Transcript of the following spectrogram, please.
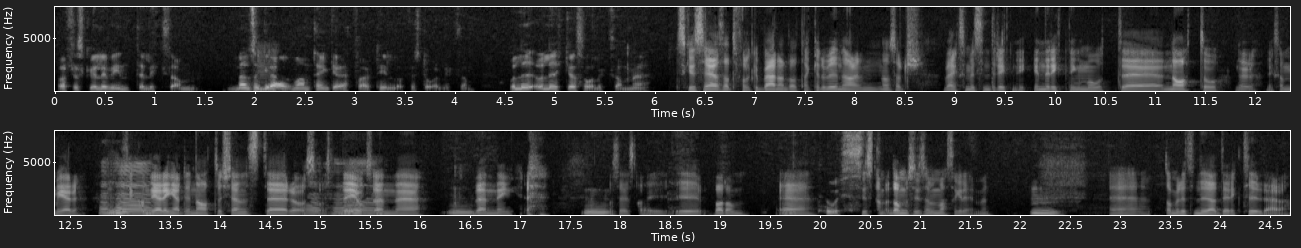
Varför skulle vi inte liksom? Men så Mm. gräver man, tänker ett varv till och förstår liksom. Och, li, och lika så liksom med Det ska ju sägas att Folke Bernadotteakademin har en, någon sorts verksamhetsinriktning inriktning mot eh, NATO nu, liksom mer Mhm. missioneringar till NATO-tjänster och så. så det är också en eh, mm, vändning, mm, man säger så, i, i vad de eh, twist. sysslar med. De sysslar med massa grejer, men Mm, eh, de är lite nya direktiv där.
